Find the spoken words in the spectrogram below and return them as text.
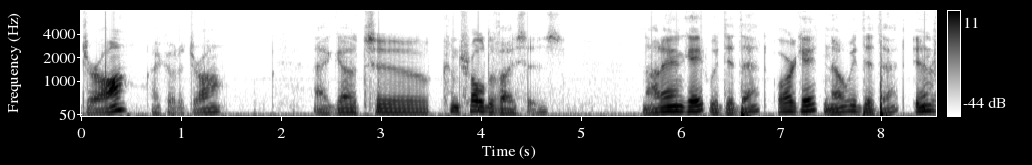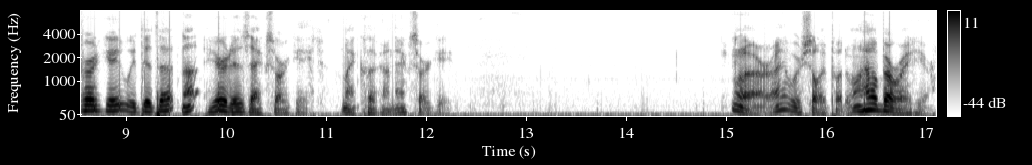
Draw. I go to Draw. I go to Control Devices. Not AND gate, we did that. OR gate, no, we did that. Invert gate, we did that. Not here it is, XOR gate. I might click on XOR gate. Alright, where shall I put them? How about right here?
